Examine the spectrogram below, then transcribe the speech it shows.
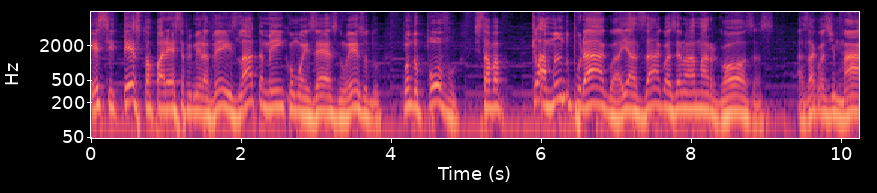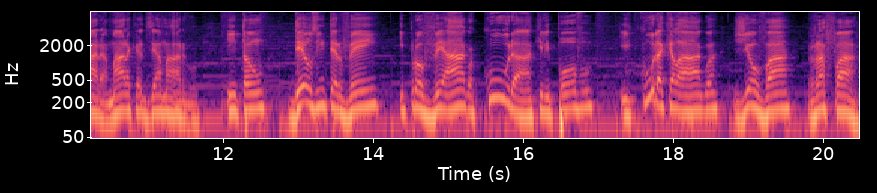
esse texto aparece a primeira vez lá também com Moisés no Êxodo, quando o povo estava clamando por água e as águas eram amargosas, as águas de Mara. Mara quer dizer amargo. Então Deus intervém e provê a água, cura aquele povo e cura aquela água. Jeová Rafá.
